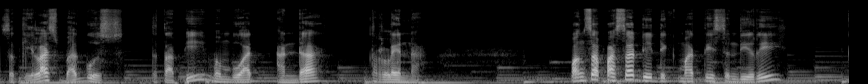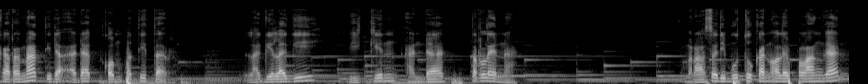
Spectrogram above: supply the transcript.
Sekilas bagus, tetapi membuat Anda terlena Pangsa pasar dinikmati sendiri karena tidak ada kompetitor. Lagi-lagi bikin Anda terlena. Merasa dibutuhkan oleh pelanggan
